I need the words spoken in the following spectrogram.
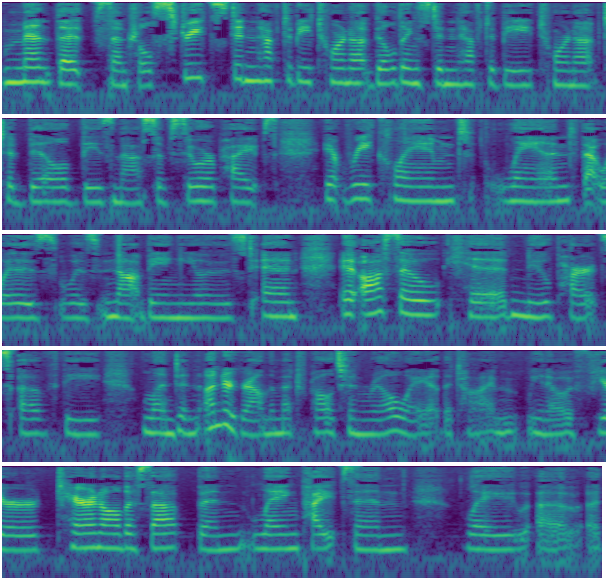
meant meant that central streets didn't have to be torn up, buildings didn't have to be torn up to build these massive sewer pipes. It reclaimed land that was was not being used, and it also hid new parts of the London Underground, the Metropolitan Railway at the time. You know, if you're tearing all this up and laying pipes in lay a, a,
